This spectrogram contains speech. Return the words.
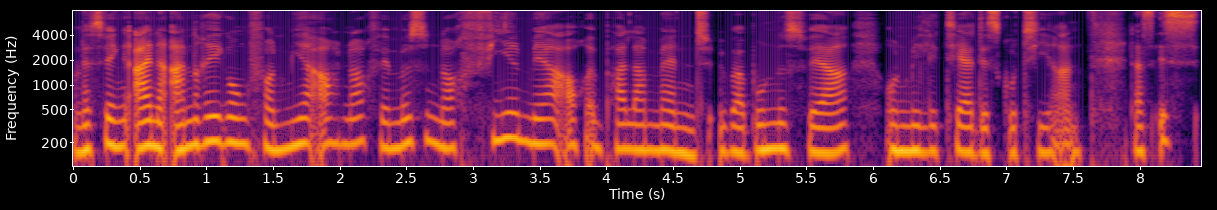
Und deswegen eine Anregung von mir auch noch, wir müssen noch viel mehr auch im Parlament über Bundeswehr und Militär diskutieren. Das ist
